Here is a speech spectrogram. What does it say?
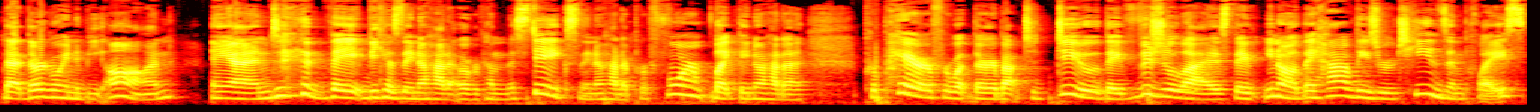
that they're going to be on and they because they know how to overcome mistakes they know how to perform like they know how to prepare for what they're about to do they visualize they you know they have these routines in place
